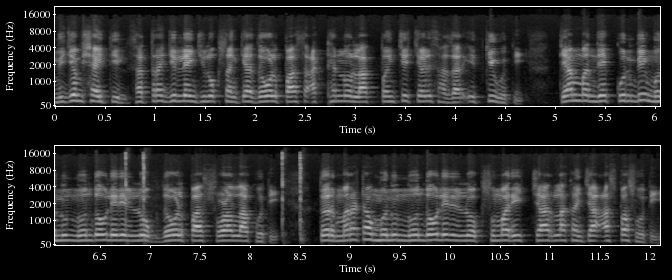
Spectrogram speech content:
निजामशाहीतील सतरा जिल्ह्यांची लोकसंख्या जवळपास अठ्ठ्याण्णव लाख पंचेचाळीस हजार इतकी होती. त्यामध्ये कुणबी म्हणून नोंदवलेले लोक जवळपास सोळा लाख होते. तर मराठा म्हणून नोंदवलेले लोक सुमारे चार लाखांच्या आसपास होते.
